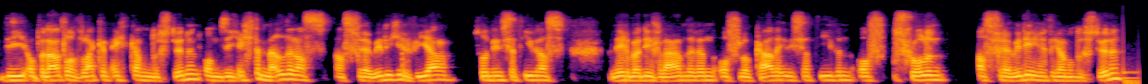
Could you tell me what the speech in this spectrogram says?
die op een aantal vlakken echt kan ondersteunen, om zich echt te melden als, als vrijwilliger via zo'n initiatief als Leerbuddy Vlaanderen of lokale initiatieven of scholen als vrijwilliger te gaan ondersteunen.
